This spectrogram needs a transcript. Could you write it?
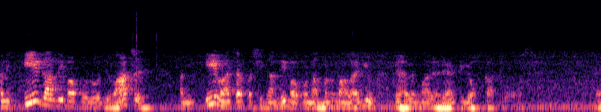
અને એ ગાંધી બાપુ રોજ વાંચે. અને એ વાંચ્યા પછી ગાંધી બાપુના મનમાં લાગ્યું કે હવે મારે રેંટિયો કાપવો હશે.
